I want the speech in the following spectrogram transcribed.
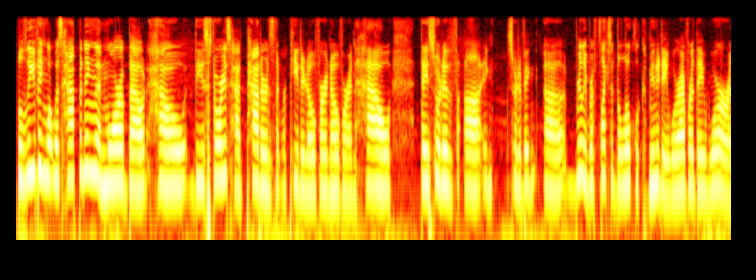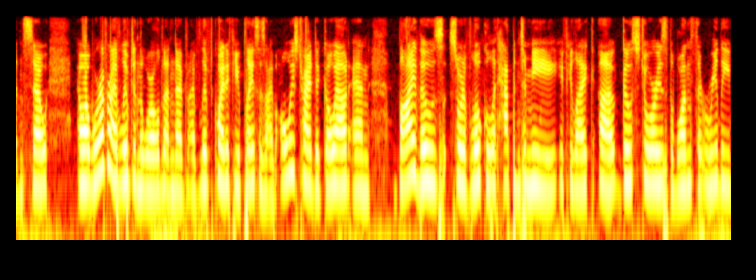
believing what was happening and more about how these stories had patterns that repeated over and over, and how they sort of uh, in, sort of uh, really reflected the local community wherever they were. And so, uh, wherever I've lived in the world, and I've, I've lived quite a few places, I've always tried to go out and buy those sort of local, it happened to me, if you like, uh, ghost stories, the ones that really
